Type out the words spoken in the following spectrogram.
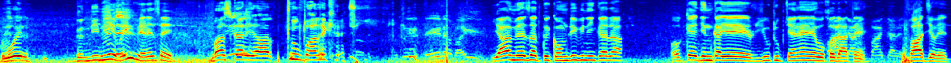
वो गंदी नहीं है भाई मेरे से बस कर यार। तू पारक है। यार मेरे साथ कोई कॉमेडी भी नहीं कर रहा। ओके जिनका ये यूट्यूब चैनल है वो खुद आते हैं। फाज जावेद।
